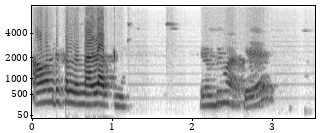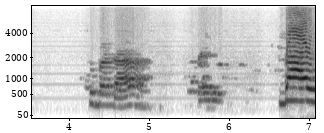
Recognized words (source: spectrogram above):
அவங்கள்ட்ட சொல்ல நல்லா இருக்குன்னு. எப்படிமா இருக்கு? சூப்பர்க்கா சரி. பாய்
